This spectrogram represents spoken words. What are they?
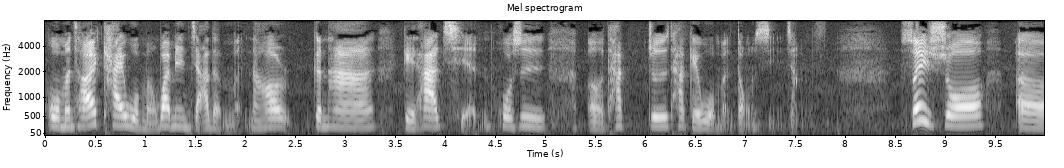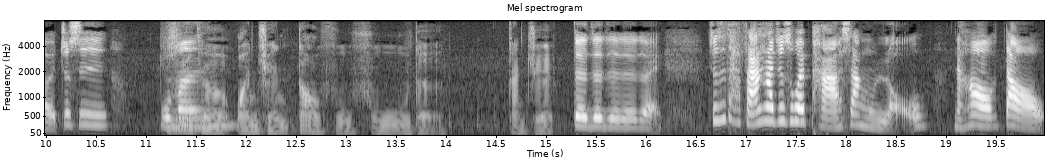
我们才会开我们外面家的门，然后跟他给他钱，或是呃，他就是他给我们东西这样子。所以说，呃，就是我就是们一 个完全到府服务的感觉。对对对对对，就是他，反正他就是会爬上楼，然后到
